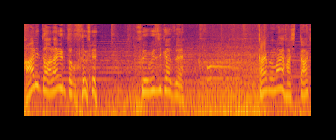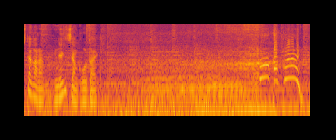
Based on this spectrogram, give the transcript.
ありとあらゆるところでつむじ風だいぶ前走って飽きたからネギちゃん交代。うわかっこいい。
